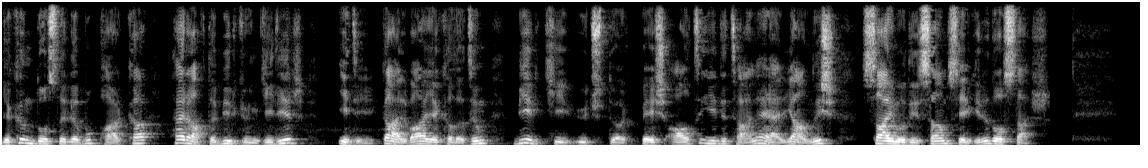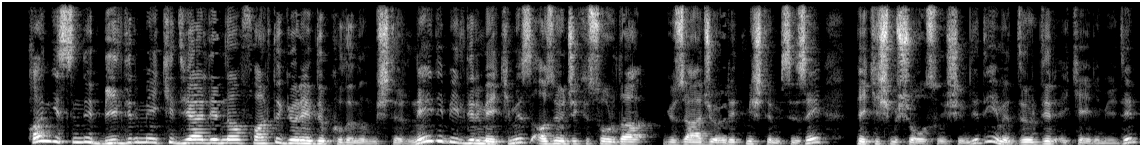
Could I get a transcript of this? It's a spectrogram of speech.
Yakın dostlarıyla bu parka her hafta bir gün gelir idi. Galiba yakaladım. 1, 2, 3, 4, 5, 6, 7 tane eğer yanlış saymadıysam sevgili dostlar. Hangisinde bildirme eki diğerlerinden farklı görevde kullanılmıştır? Neydi bildirme ekimiz? Az önceki soruda güzelce öğretmiştim size. Pekişmiş olsun şimdi değil mi? Dırdır eki eylemiydi.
